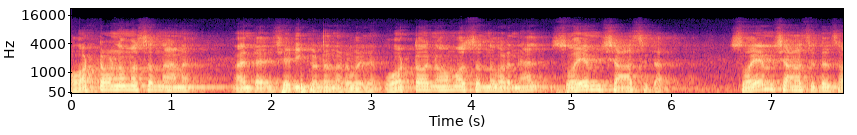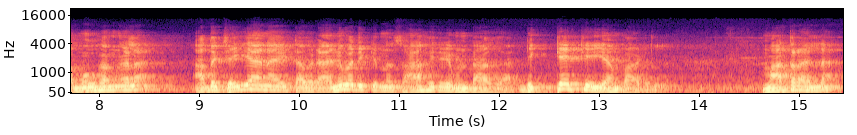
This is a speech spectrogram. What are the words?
ഓട്ടോണമസ് എന്നാണ് അതിന്റെ ശരിക്കുള്ള നിർവചനം. ഓട്ടോനോമസ് എന്ന് പറഞ്ഞാൽ സ്വയം ശാസിത. സ്വയം ശാസിത സമൂഹങ്ങൾ അത് ചെയ്യാനായിട്ട് അവർ അനുവദിക്കുന്ന സാഹചര്യം ഉണ്ടാകുക. ഡിക്റ്റേറ്റ് ചെയ്യാൻ പാടില്ല. മാത്രമല്ല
